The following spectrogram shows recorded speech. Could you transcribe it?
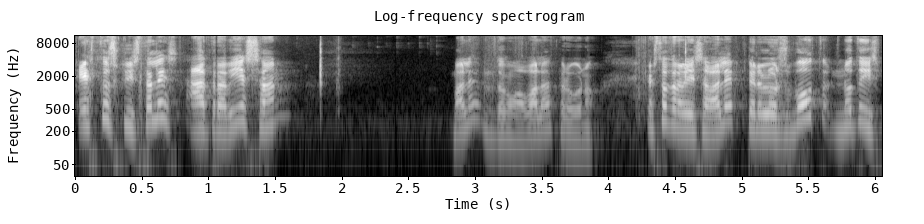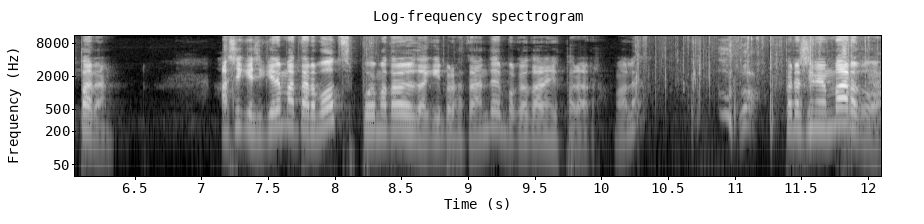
Estos cristales atraviesan ¿Vale? No tengo más balas, pero bueno Esto atraviesa, ¿vale? Pero los bots no te disparan Así que si quieres matar bots, puedes matarlos desde aquí perfectamente Porque no te van a disparar, ¿vale? Pero sin embargo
